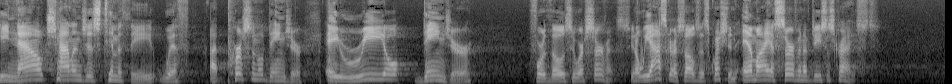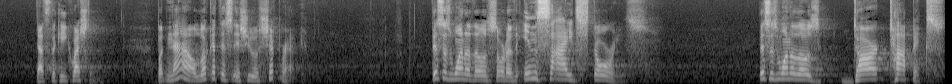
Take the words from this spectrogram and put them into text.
he now challenges Timothy with a personal danger, a real danger for those who are servants. You know, we ask ourselves this question Am I a servant of Jesus Christ? That's the key question. But now look at this issue of shipwreck. This is one of those sort of inside stories. This is one of those dark topics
